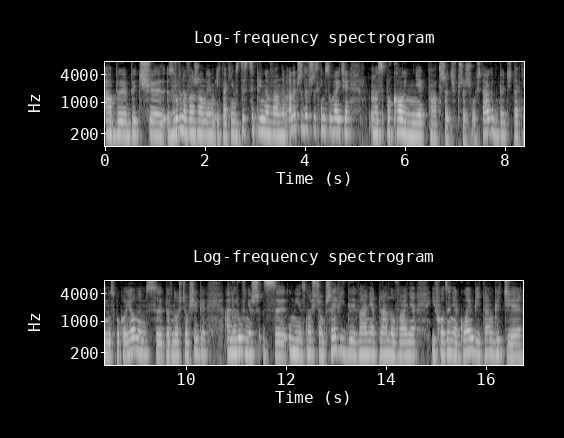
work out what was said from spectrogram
aby być e, zrównoważonym i takim zdyscyplinowanym, ale przede wszystkim, słuchajcie, e, spokojnie patrzeć w przyszłość, tak? Być takim uspokojonym, z pewnością siebie, ale również z umiejętnością przewidywania, planowania i wchodzenia głębiej tam, gdzie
